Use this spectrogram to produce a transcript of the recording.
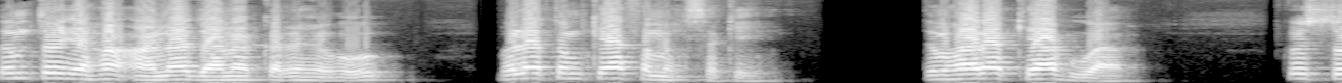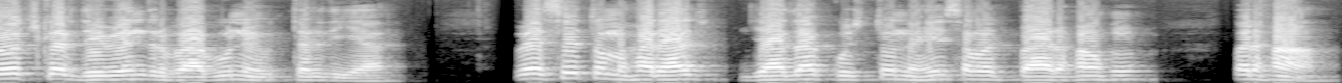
तुम तो यहाँ आना जाना कर रहे हो। भला तुम क्या समझ सके? तुम्हारा क्या हुआ? कुछ सोचकर देवेंद्र बाबू ने उत्तर दिया, वैसे तो महाराज, ज़्यादा कुछ तो नहीं समझ पा रहा हूँ, पर हाँ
